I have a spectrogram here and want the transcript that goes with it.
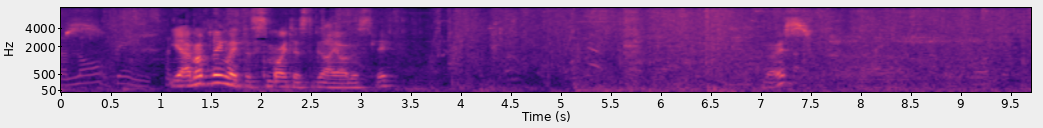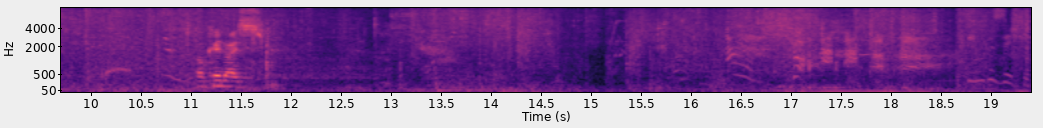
The law bends for Yeah, I'm not playing like the smartest guy, honestly. Nice. Okay, nice. in position.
